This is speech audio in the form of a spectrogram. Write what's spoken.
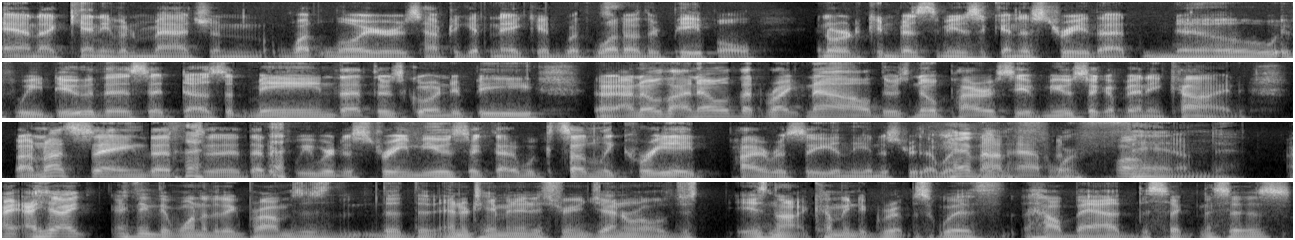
and I can't even imagine what lawyers have to get naked with what other people in order to convince the music industry that no, if we do this, it doesn't mean that there's going to be. I know, I know that right now there's no piracy of music of any kind, but I'm not saying that uh, that if we were to stream music, that it would suddenly create piracy in the industry. That would Heaven not happen. forfend. I, I I think that one of the big problems is that the entertainment industry in general just is not coming to grips with how bad the sickness is.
